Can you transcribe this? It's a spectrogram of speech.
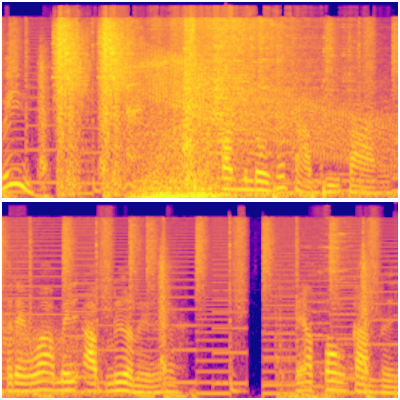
เฮ้ยฟันมันโดนแค่สามทีตายแสดงว่าไม่อัพเลือดเลยนะไม่อัพป้องกันเลย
